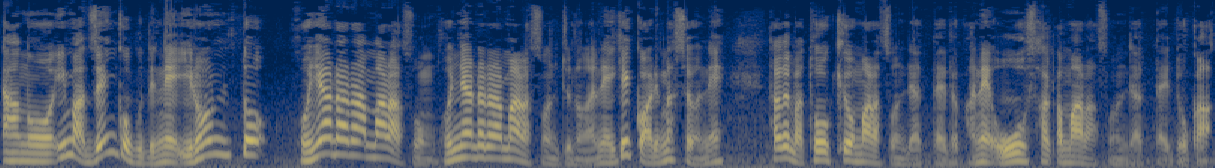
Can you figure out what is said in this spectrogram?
あの、今全国でね、いろんと、ほにゃららマラソン、ほにゃららマラソンっていうのがね、結構ありますよね。例えば東京マラソンであったりとかね、大阪マラソンであったりとか、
